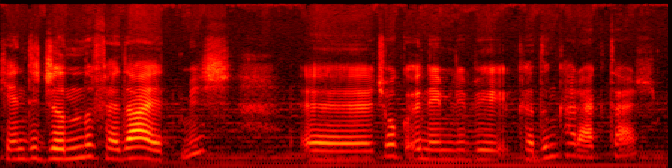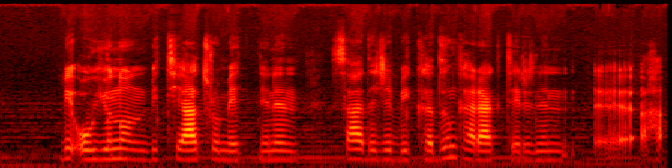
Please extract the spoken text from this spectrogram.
kendi canını feda etmiş. E, çok önemli bir kadın karakter bir oyunun, bir tiyatro metninin sadece bir kadın karakterinin e, ha-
